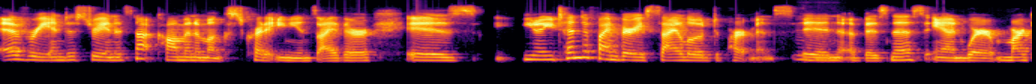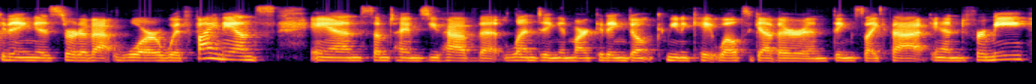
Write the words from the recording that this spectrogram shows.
every industry and it's not common amongst credit unions either is you know you tend to find very siloed departments mm-hmm. in a business and where marketing is sort of at war with finance and sometimes you have that lending and marketing don't communicate well together and things like that and for me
